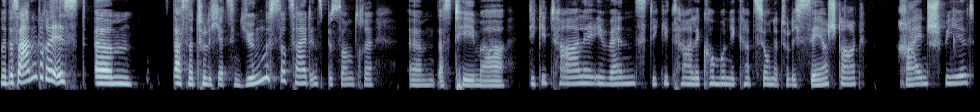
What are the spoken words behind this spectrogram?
Und das andere ist, ähm, dass natürlich jetzt in jüngster Zeit insbesondere ähm, das Thema digitale Events, digitale Kommunikation natürlich sehr stark reinspielt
